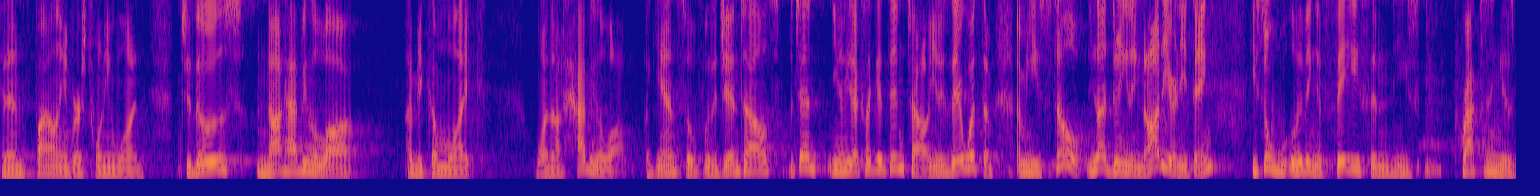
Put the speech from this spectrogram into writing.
And then finally, in verse 21, to those not having the law, I become like one not having the law. Again, so with the Gentiles, the Gent, you know, he acts like a Gentile. You know, he's there with them. I mean, he's still, he's not doing anything naughty or anything he's still living in faith and he's practicing his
